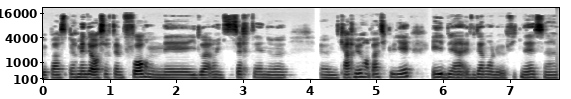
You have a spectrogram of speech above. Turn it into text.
peut pas se permettre d'avoir certaines formes, mais il doit avoir une certaine euh, carrure en particulier. Et bien évidemment, le fitness, hein,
